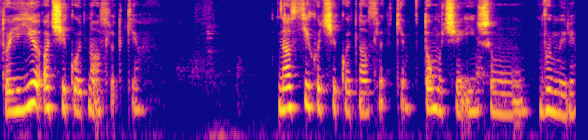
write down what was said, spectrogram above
то її очікують наслідки. Нас всіх очікують наслідки в тому чи іншому вимірі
